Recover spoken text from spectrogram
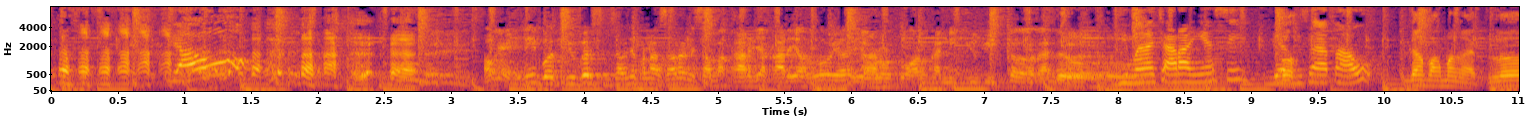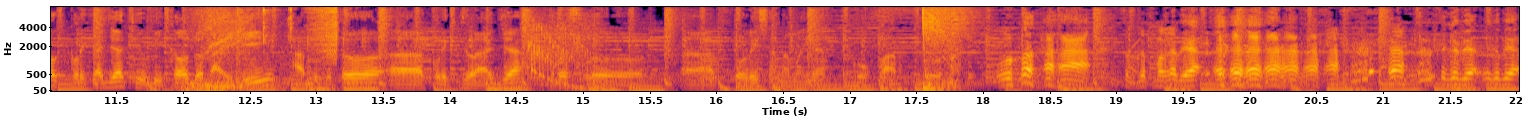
Jauh. Oke, ini buat viewers misalnya penasaran nih sama karya-karya lo ya yang lo tuangkan di cubicle kan. Tuh. Gimana caranya sih biar Oh. bisa tahu? Gampang banget. Lo klik aja cubicle.id, habis itu eh, klik jelajah, terus lo eh, tulis yang namanya Gofar. Masuk. Sekut banget ya. Sekut ya, sekut ya.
